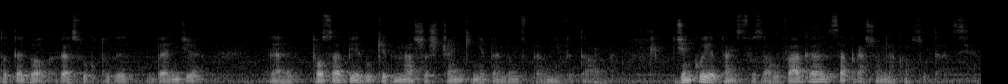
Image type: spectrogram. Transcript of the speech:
do tego okresu, który będzie e, po zabiegu, kiedy nasze szczęki nie będą w pełni wydolne. Dziękuję Państwu za uwagę. Zapraszam na konsultację.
